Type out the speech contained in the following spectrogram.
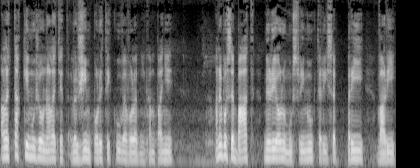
ale taky můžou naletět lžím politiků ve volební kampani, anebo se bát milionů muslimů, který se prý valí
